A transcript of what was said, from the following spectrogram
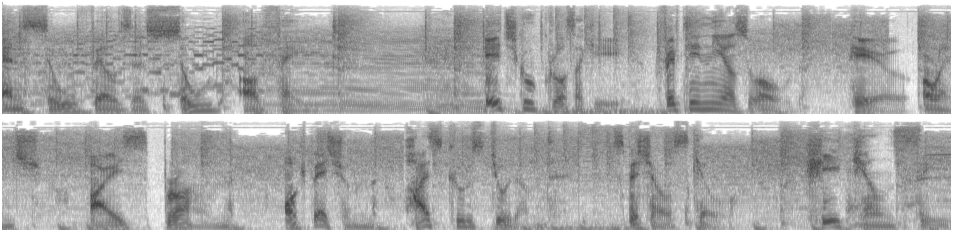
and so feels the sword of fate. Ichigo Kurosaki, 15 years old, hair orange, eyes brown, occupation high school student, special skill, he can see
